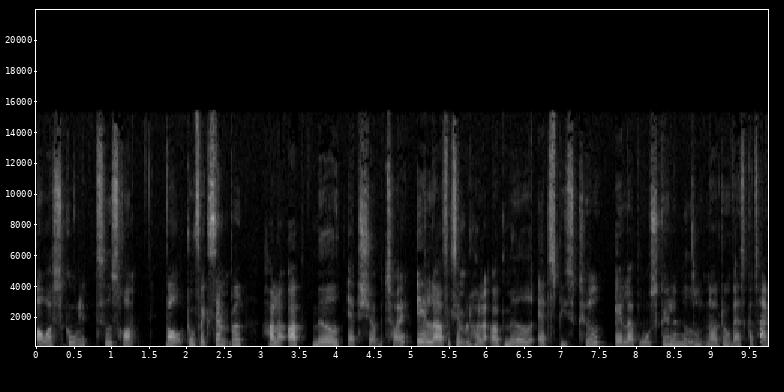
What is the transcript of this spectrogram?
overskueligt tidsrum, hvor du for eksempel holder op med at shoppe tøj, eller for eksempel holder op med at spise kød, eller bruge skyllemiddel, når du vasker tøj.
